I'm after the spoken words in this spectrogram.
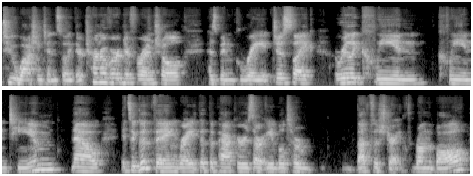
to Washington. So like their turnover differential has been great, just like a really clean, clean team. Now it's a good thing, right, that the Packers are able to. That's a strength, run the ball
